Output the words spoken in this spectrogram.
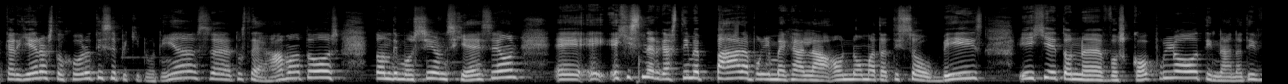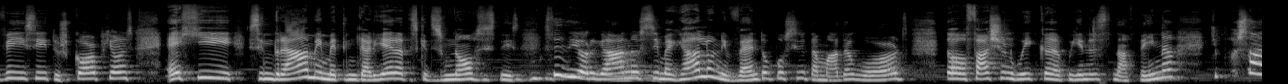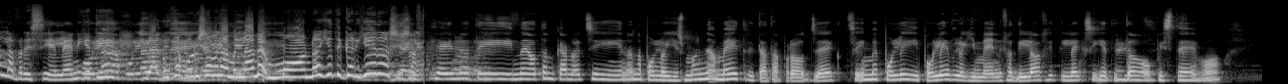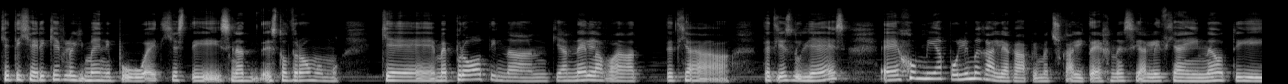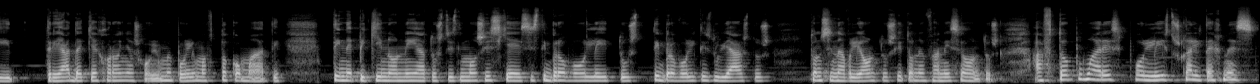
Καριέρα στον χώρο της επικοινωνίας, ε, του θεάματος, των δημοσίων σχέσεων. Ε, ε, έχει συνεργαστεί με πάρα πολύ μεγάλα ονόματα της showbiz. Είχε τον Βοσκόπουλο, την Άννα Βύση, τους Scorpions. Έχει συνδράμει με την καριέρα και τις γνώσεις της στη διοργάνωση μεγάλων event όπως είναι τα Mad Awards, το Fashion Week ε, που γίνεται στην Αθήνα και πώς άλλα βρεσί Ελένη, Πολλά, γιατί πολλά, δηλαδή ναι, θα μπορούσαμε για να αλήθεια. μιλάμε μόνο για την καριέρα σου. Η σε αυτό. αλήθεια είναι ότι ναι, όταν κάνω έτσι έναν απολογισμό είναι αμέτρητα τα projects. Είμαι πολύ, πολύ ευλογημένη. Θα τη λέω αυτή τη λέξη γιατί το πιστεύω. Και τυχερή και ευλογημένη που έτυχε στη, συναν- στο δρόμο μου και με πρότειναν και ανέλαβα τέτοια, τέτοιες δουλειές. Έχω μία πολύ μεγάλη αγάπη με τους καλλιτέχνες. Η αλήθεια είναι ότι 30 και χρόνια ασχολούμαι πολύ με αυτό το κομμάτι. Την επικοινωνία τους, τις δημόσιες σχέσεις, την προβολή τους, την προβολή της δουλειάς τους, των συναυλιών τους ή των εμφανίσεών τους. Αυτό που μου αρέσει πολύ στους καλλιτέχνες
